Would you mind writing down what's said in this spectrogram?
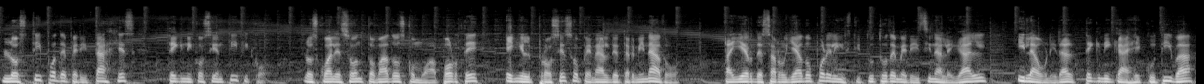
los tipos de peritajes técnico-científico, los cuales son tomados como aporte en el proceso penal determinado, taller desarrollado por el Instituto de Medicina Legal y la Unidad Técnica Ejecutiva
